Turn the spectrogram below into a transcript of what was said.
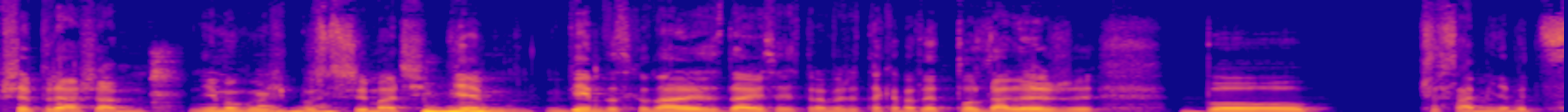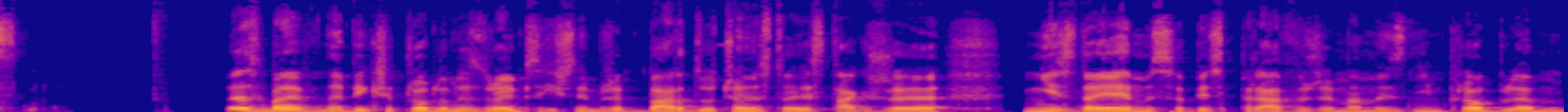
Przepraszam, nie mogłem się powstrzymać. Mhm. Wiem, wiem doskonale, zdaję sobie sprawę, że tak naprawdę to zależy, bo czasami nawet to jest chyba największy problem ze zdrowiem psychicznym, że bardzo często jest tak, że nie zdajemy sobie sprawy, że mamy z nim problem,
